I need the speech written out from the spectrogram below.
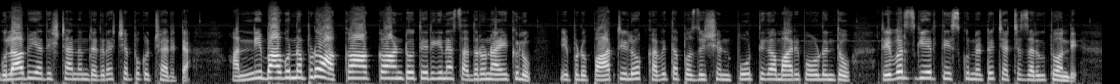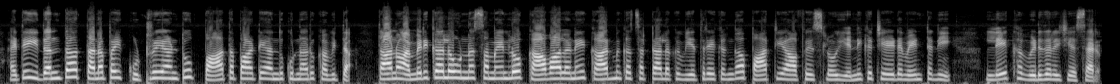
గులాబీ అధిష్టానం దగ్గర చెప్పుకొచ్చారట. అన్నీ బాగున్నప్పుడు అక్క అక్క అంటూ తిరిగిన సదరు నాయకులు ఇప్పుడు పార్టీలో కవిత పొజిషన్ పూర్తిగా మారిపోవడంతో రివర్స్ గేర్ తీసుకున్నట్టు చర్చ జరుగుతోంది. అయితే ఇదంతా తనపై కుట్రే అంటూ పాతపాటే అందుకున్నారు కవిత. తాను అమెరికాలో ఉన్న సమయంలో కావాలనే కార్మిక చట్టాలకు వ్యతిరేకంగా పార్టీ ఆఫీసులో ఎన్నిక చేయడం ఏంటని లేఖ విడుదల చేశారు.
